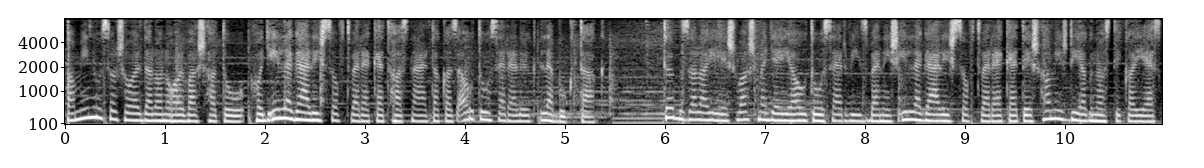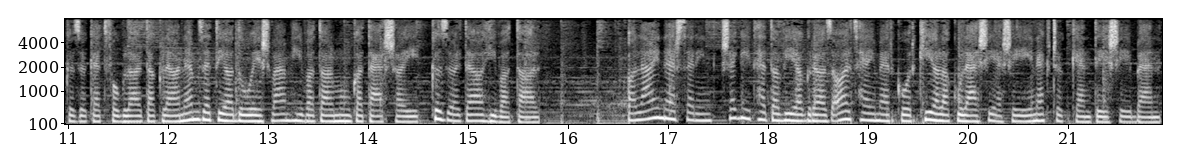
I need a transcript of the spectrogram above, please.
A mínuszos oldalon olvasható, hogy illegális szoftvereket használtak az autószerelők, lebuktak. Több zalai és vasmegyei autószervízben is illegális szoftvereket és hamis diagnosztikai eszközöket foglaltak le a Nemzeti Adó és Vámhivatal munkatársai, közölte a hivatal. A Liner szerint segíthet a Viagra az Alzheimer-kor kialakulási esélyének csökkentésében.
